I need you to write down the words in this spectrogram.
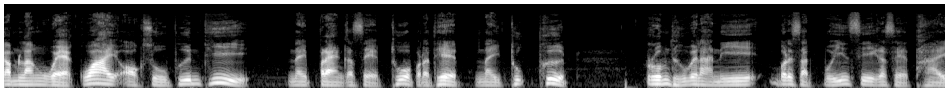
กำลังแหวกว่ายออกสู่พื้นที่ในแปลงเกษตรทั่วประเทศในทุกพืช รวมถึงเวลานี้บริษัทปุ๋ยอินทรีย์เกษตรไทย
